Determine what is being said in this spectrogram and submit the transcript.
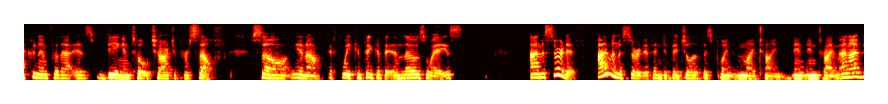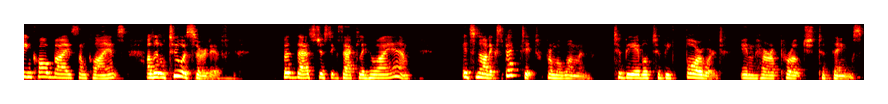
acronym for that is being in total charge of herself. So, you know, if we can think of it in those ways, I'm assertive. I'm an assertive individual at this point in my time in, in time. And I've been called by some clients a little too assertive, but that's just exactly who I am. It's not expected from a woman to be able to be forward in her approach to things.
